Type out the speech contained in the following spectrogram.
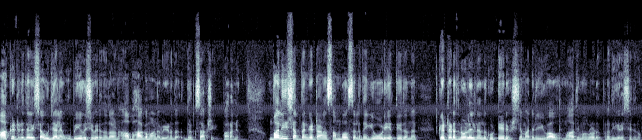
ആ കെട്ടിടത്തിലെ ശൗചാലയം ഉപയോഗിച്ചു വരുന്നതാണ്. ആ ഭാഗമാണ് വീണത് ദൃക്സാക്ഷി പറഞ്ഞു. വലിയ ശബ്ദം കേട്ടാണ് സംഭവ സ്ഥലത്തേക്ക് ഓടിയെത്തിയതെന്ന് കെട്ടിടത്തിനുള്ളിൽ നിന്ന് കുട്ടിയെ രക്ഷിച്ച മറ്റൊരു യുവാവും മാധ്യമങ്ങളോട് പ്രതികരിച്ചിരുന്നു.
